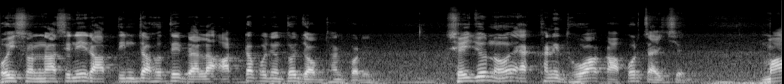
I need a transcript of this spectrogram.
ওই সন্ন্যাসিনী রাত তিনটা হতে বেলা আটটা পর্যন্ত জব ধ্যান করেন। সেই জন্য একখানি ধোয়া কাপড় চাইছেন। মা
